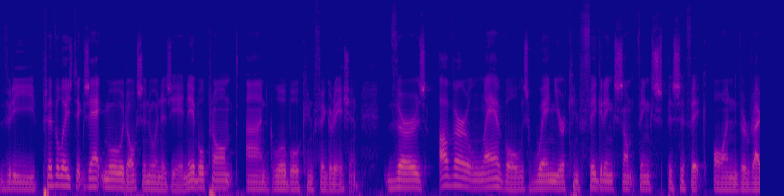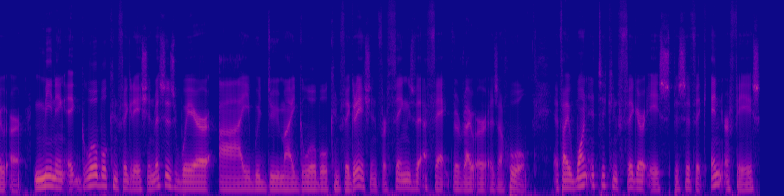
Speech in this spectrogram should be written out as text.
the privileged exec mode, also known as the enable prompt, and global configuration. There's other levels when you're configuring something specific on the router. Meaning at global configuration, this is where I would do my global configuration for things that affect the router as a whole. If I wanted to configure a specific interface,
